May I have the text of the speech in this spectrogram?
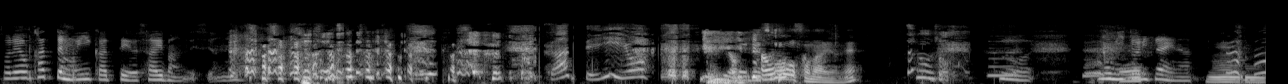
それを勝ってもいいかっていう裁判ですよね。だっていいよ。いいよで、教祖なんよね。そうそう。そう。もぎ取りたいな。うん。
